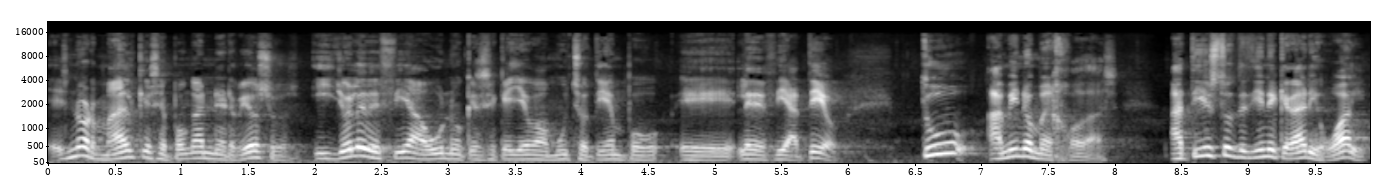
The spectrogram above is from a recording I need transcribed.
es normal que se pongan nerviosos. Y yo le decía a uno que sé que lleva mucho tiempo, eh, le decía, tío, tú a mí no me jodas. A ti esto te tiene que dar igual.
